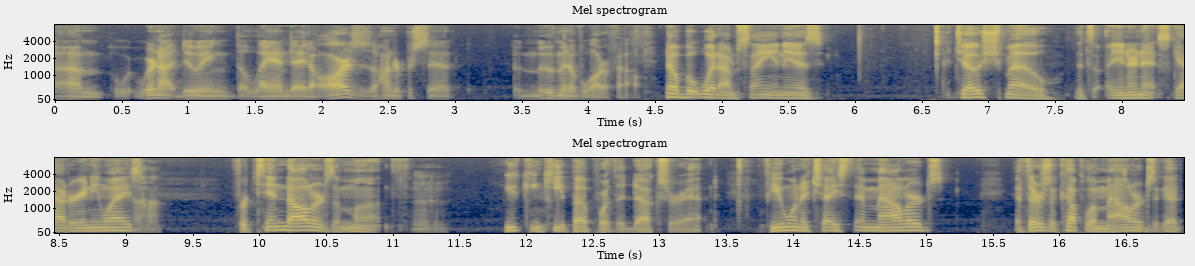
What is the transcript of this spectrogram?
Um, we're not doing the land data. Ours is 100% movement of waterfowl. No, but what I'm saying is, Joe Schmo, that's an internet scouter, anyways, Uh-huh. for ten dollars a month, Mm-hmm. you can keep up where the ducks are at. If you want to chase them mallards, if there's a couple of mallards that got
